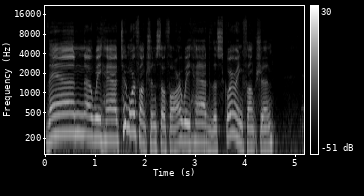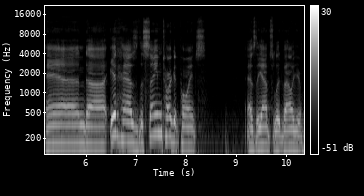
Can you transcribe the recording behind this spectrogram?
then uh, we had two more functions so far. We had the squaring function, and uh, it has the same target points as the absolute value.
